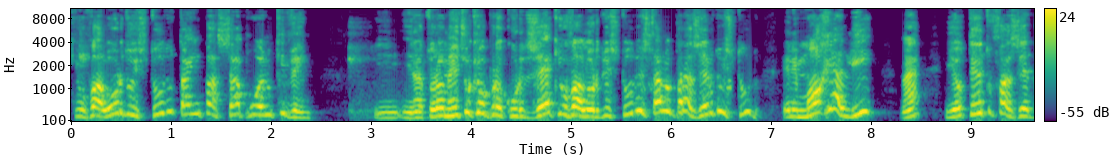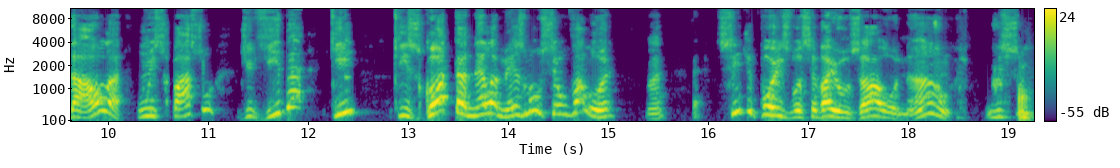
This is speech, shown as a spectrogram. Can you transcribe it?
que o valor do estudo está em passar para o ano que vem. E, e, naturalmente, o que eu procuro dizer é que o valor do estudo está no prazer do estudo. Ele morre ali, né? E eu tento fazer da aula um espaço de vida que que esgota nela mesma o seu valor. Né? Se depois você vai usar ou não, isso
